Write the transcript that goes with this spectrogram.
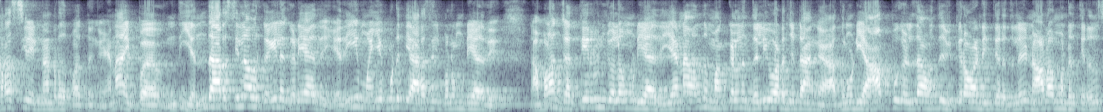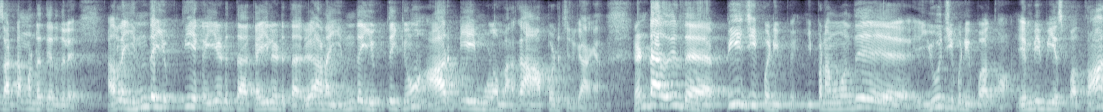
அரசியல் என்னன்றதை பார்த்துங்க ஏன்னா இப்போ வந்து எந்த அரசியலும் அவர் கையில் கிடையாது. எதையும் மையப்படுத்தி அரசியல் பண்ண முடியாது. நம்மளாம் சத்தியர்னு சொல்ல முடியாது. ஏன்னா வந்து மக்கள்னு தெளிவடைஞ்சிட்டாங்க. அதனுடைய ஆப்புகள் தான் வந்து விக்கிரவாண்டி தேர்தல் நாடாளுமன்ற தேர்தல் சட்டமன்ற தேர்தல். அதனால் இந்த யுக்தியை கையெடுத்தா கையில் எடுத்தார். ஆனால் இந்த யுக்திக்கும் ஆர்டிஐ மூலமாக ஆப்படிச்சிருக்காங்க ரெண்டாவது இந்த பிஜி படிப்பு. இப்போ நம்ம வந்து யூஜி படிப்பு பார்த்தோம் எம்பிபிஎஸ் பார்த்தோம்.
